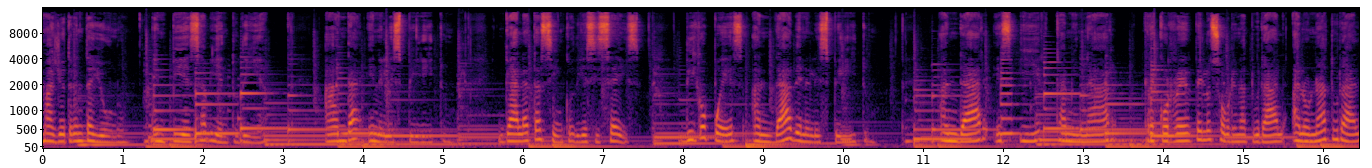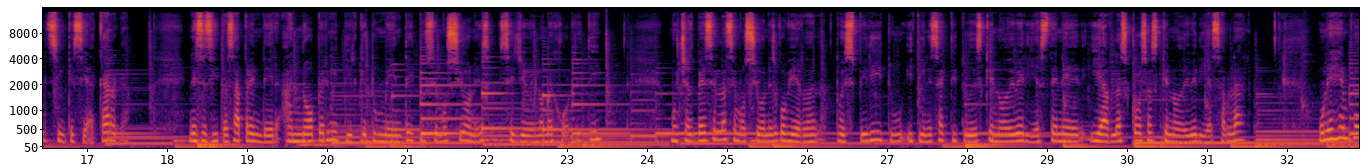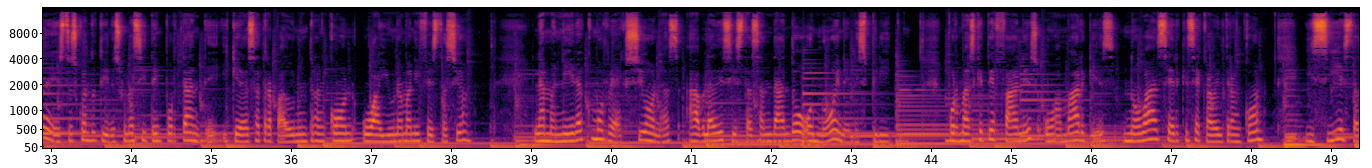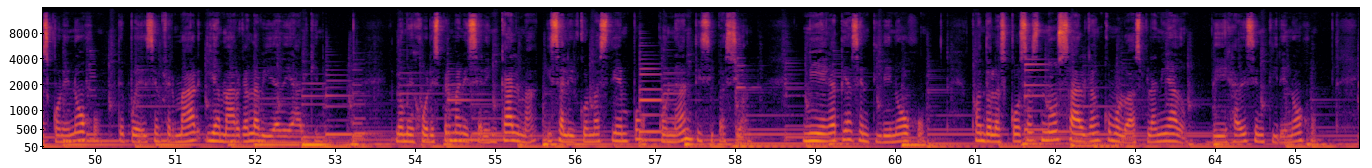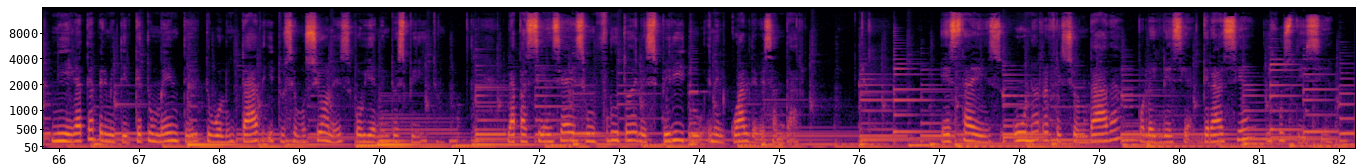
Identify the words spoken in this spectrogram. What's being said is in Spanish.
Mayo 31. Empieza bien tu día. Anda en el Espíritu. Gálatas 5:16. Digo pues, andad en el Espíritu. Andar es ir, caminar, recorrer de lo sobrenatural a lo natural sin que sea carga. Necesitas aprender a no permitir que tu mente y tus emociones se lleven lo mejor de ti. Muchas veces las emociones gobiernan tu espíritu y tienes actitudes que no deberías tener y hablas cosas que no deberías hablar. Un ejemplo de esto es cuando tienes una cita importante y quedas atrapado en un trancón o hay una manifestación. La manera como reaccionas habla de si estás andando o no en el espíritu. Por más que te afanes o amargues, no va a hacer que se acabe el trancón. Y si estás con enojo, te puedes enfermar y amargas la vida de alguien. Lo mejor es permanecer en calma y salir con más tiempo con anticipación. Niégate a sentir enojo. Cuando las cosas no salgan como lo has planeado, deja de sentir enojo. Niégate a permitir que tu mente, tu voluntad y tus emociones gobiernen tu espíritu. La paciencia es un fruto del espíritu en el cual debes andar. Esta es una reflexión dada por la Iglesia Gracia y Justicia.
